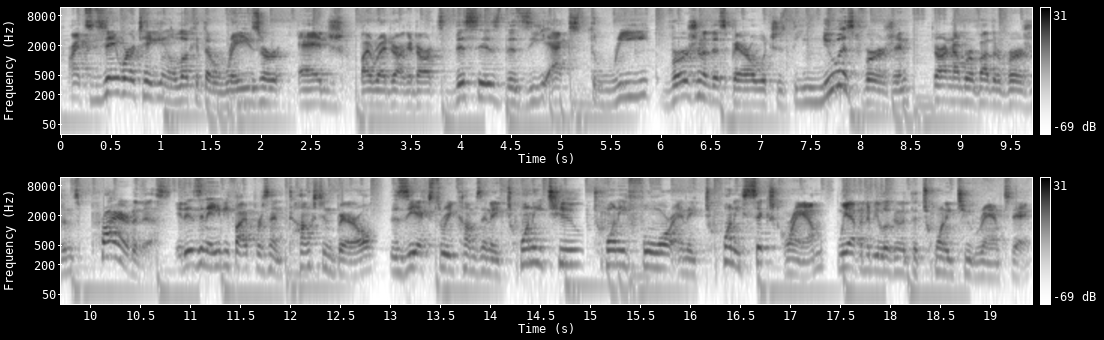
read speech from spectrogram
All right, so today we're taking a look at the Razor Edge by Red Dragon Darts. This is the ZX3 version of this barrel, which is the newest version. There are a number of other versions prior to this. It is an 85% tungsten barrel. The ZX3 comes in a 22, 24, and a 26 gram. We happen to be looking at the 22 gram today.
